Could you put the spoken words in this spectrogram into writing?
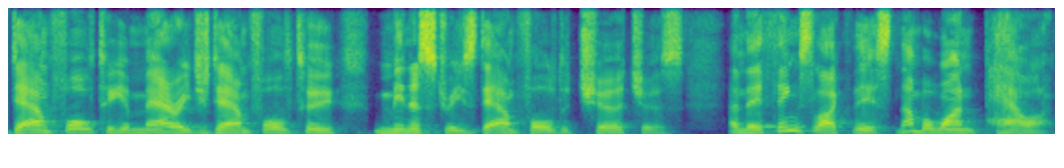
downfall to your marriage, downfall to ministries, downfall to churches. And they're things like this number one, power.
